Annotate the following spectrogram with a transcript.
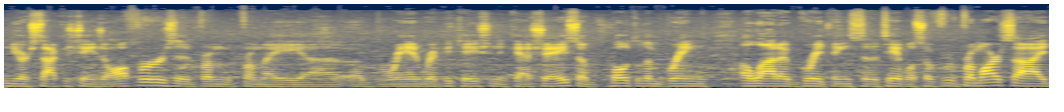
New York Stock Exchange offers uh, from from a, uh, a brand reputation and cachet. So both of them bring a lot of great things to the table. So fr- from our side,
